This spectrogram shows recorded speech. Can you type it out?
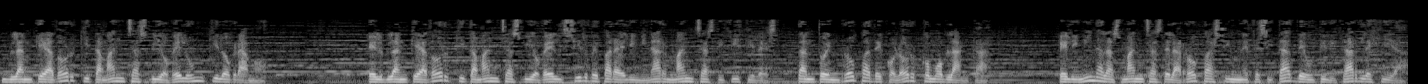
Blanqueador quitamanchas Biobel 1 kg. El blanqueador quitamanchas Biobel sirve para eliminar manchas difíciles, tanto en ropa de color como blanca. Elimina las manchas de la ropa sin necesidad de utilizar lejía.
